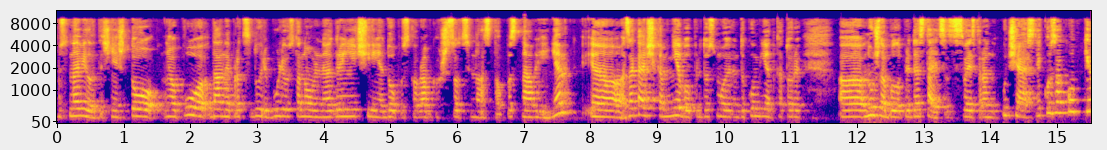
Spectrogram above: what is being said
установила, точнее, что э, по данной процедуре были установлены ограничения допуска в рамках 617 постановления. Э, заказчикам не был предусмотрен документ, который э, нужно было предоставить со своей стороны участнику закупки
